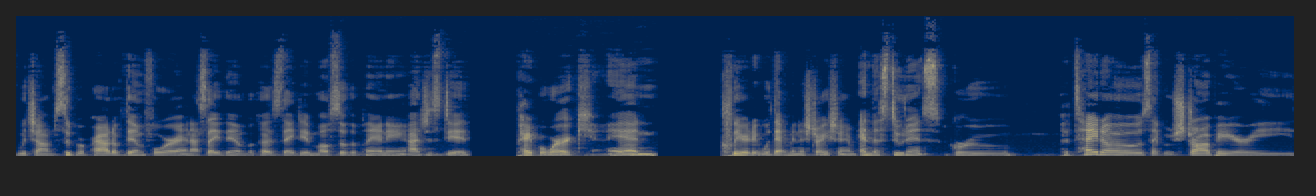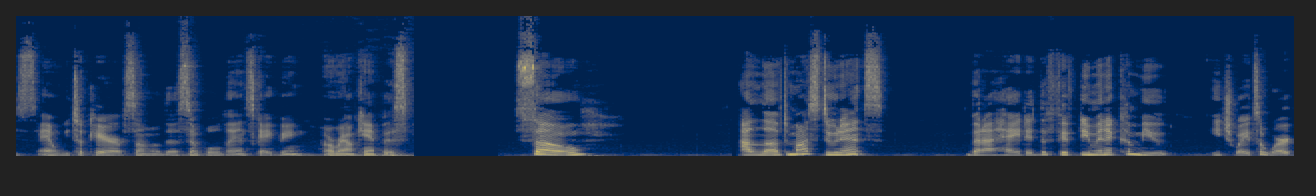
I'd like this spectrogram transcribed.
which I'm super proud of them for. And I say them because they did most of the planning. I just did paperwork and cleared it with administration. And the students grew potatoes, they grew strawberries, and we took care of some of the simple landscaping around campus. So, I loved my students, but I hated the 50 minute commute each way to work.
